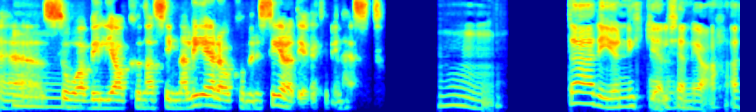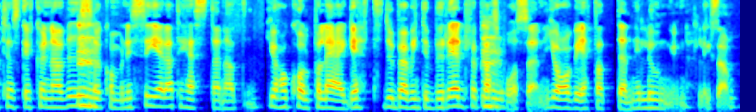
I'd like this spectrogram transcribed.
eh, Mm. så vill jag kunna signalera och kommunicera det till min häst. Mm. Där är ju en nyckel Mm. känner jag. Att jag ska kunna visa Mm. och kommunicera till hästen att jag har koll på läget. Du behöver inte bli rädd för Mm. plastpåsen. Jag vet att den är lugn liksom.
